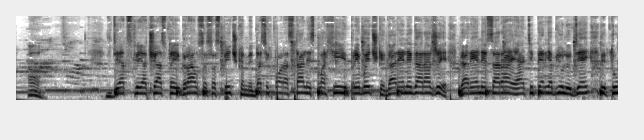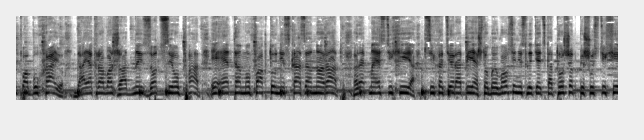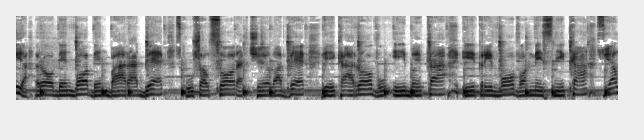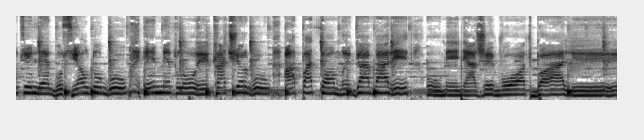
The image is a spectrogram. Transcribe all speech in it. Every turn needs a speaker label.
Speaker 1: А. В детстве я часто игрался со спичками, до сих пор остались плохие привычки. Горели гаражи, горели сараи, а теперь я бью людей и тупо бухаю. Да, я кровожадный социопат, и этому факту не сказано рад. Рэп моя стихия, психотерапия, чтобы вовсе не слететь с катушек, пишу стихия. Робин Бобин Барабек скушал сорок человек и корову, и быка, и кривого мясника. Съел телегу, съел дугу, и метлу, и кочергу, а потом и говорит, у меня живот болит.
